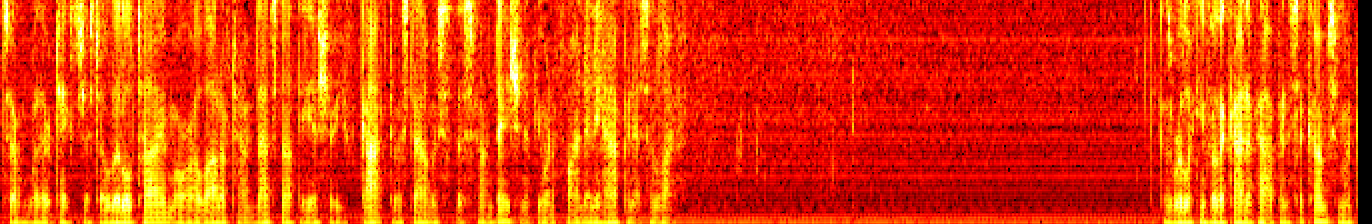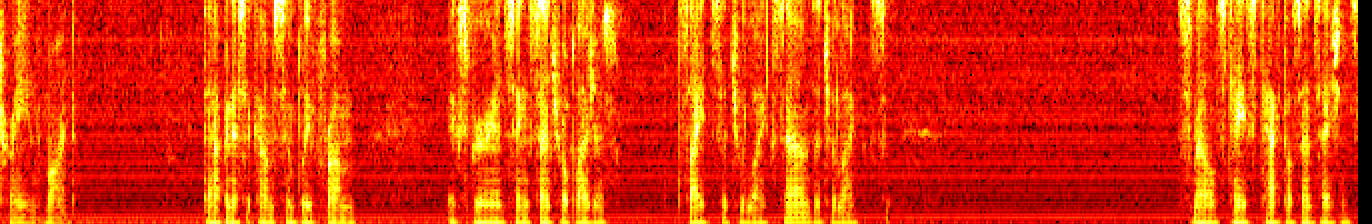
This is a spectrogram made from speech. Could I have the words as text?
So whether it takes just a little time or a lot of time, that's not the issue. You've got to establish this foundation if you want to find any happiness in life. Because we're looking for the kind of happiness that comes from a trained mind. The happiness that comes simply from experiencing sensual pleasures, sights that you like, sounds that you like, smells, tastes, tactile sensations.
